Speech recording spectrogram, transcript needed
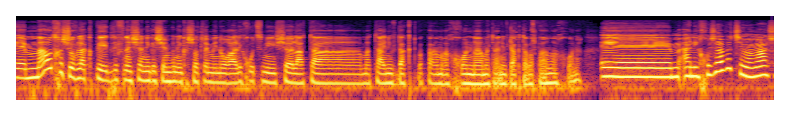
אה, מה עוד חשוב להקפיד לפני שניגשים וניגשות למין אוראלי, חוץ משאלת ה... מתי נבדקת בפעם האחרונה, מתי נבדקת בפעם האחרונה? אמ, אני חושבת שממש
